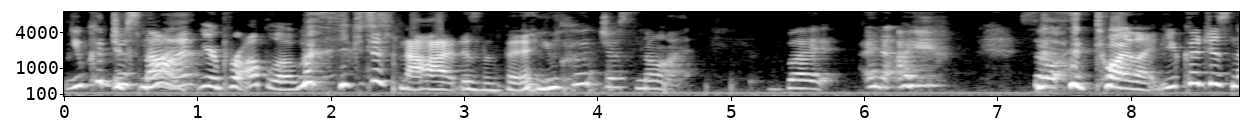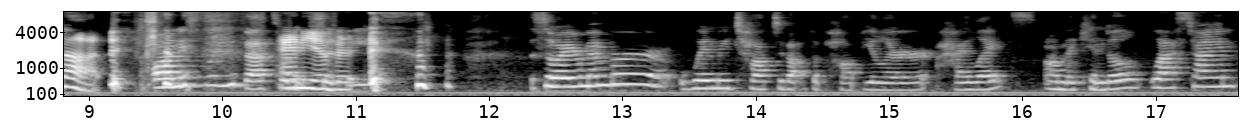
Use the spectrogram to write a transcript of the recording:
you could just It's not, not your problem. you could just not is the thing. you could just not but and I so Twilight. You could just not. honestly that's what Any it of it. be. So I remember when we talked about the popular highlights on the Kindle last time.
